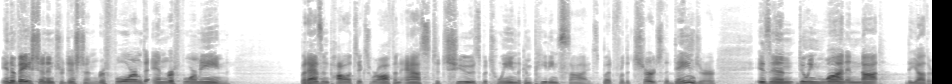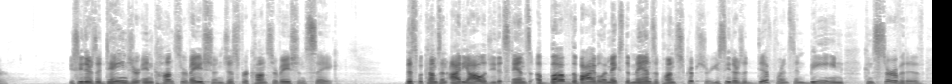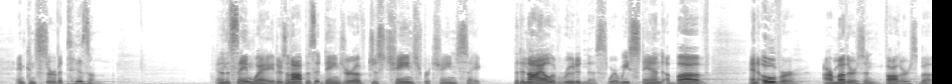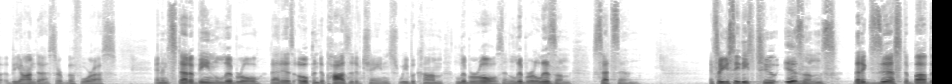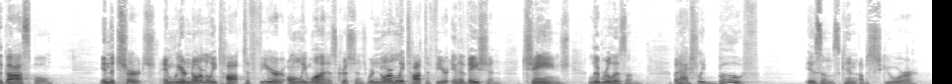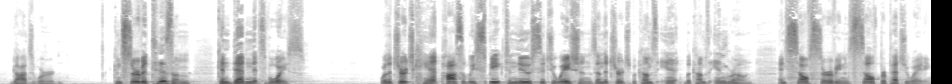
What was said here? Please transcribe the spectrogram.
innovation and tradition, reformed and reforming. But as in politics, we're often asked to choose between the competing sides. But for the church, the danger is in doing one and not the other. You see, there's a danger in conservation just for conservation's sake. This becomes an ideology that stands above the Bible and makes demands upon Scripture. You see, there's a difference in being conservative and conservatism. And in the same way, there's an opposite danger of just change for change's sake the denial of rootedness, where we stand above and over our mothers and fathers beyond us or before us. And instead of being liberal, that is, open to positive change, we become liberals and liberalism sets in. And so you see these two isms that exist above the gospel in the church. And we are normally taught to fear only one as Christians. We're normally taught to fear innovation, change, liberalism. But actually, both isms can obscure God's word. Conservatism can deaden its voice, where the church can't possibly speak to new situations, and the church becomes, in, becomes ingrown and self serving and self perpetuating.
